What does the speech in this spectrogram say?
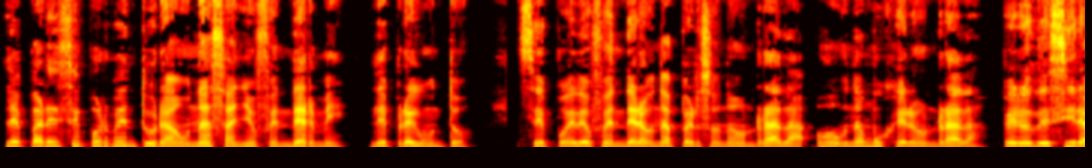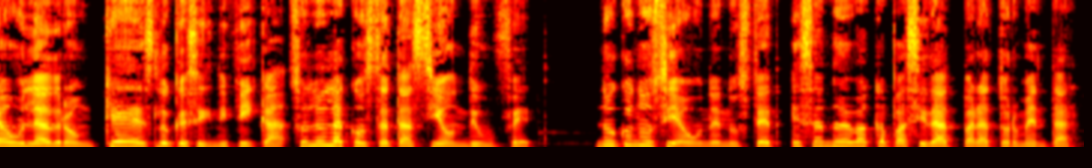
¿Le parece por ventura una hazaña ofenderme? le preguntó. Se puede ofender a una persona honrada o a una mujer honrada, pero decir a un ladrón qué es lo que significa solo la constatación de un fet. No conocía aún en usted esa nueva capacidad para atormentar.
